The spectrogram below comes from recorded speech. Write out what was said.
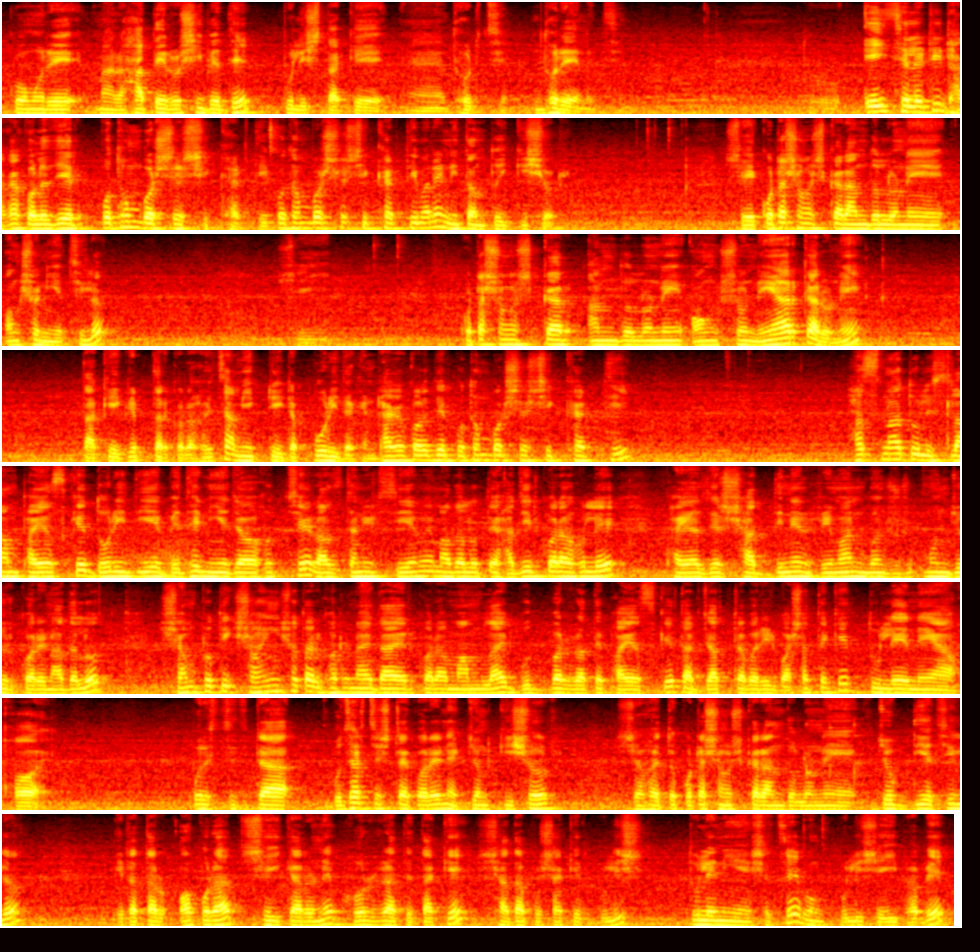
কোমরে মানে হাতে রশি বেঁধে পুলিশ তাকে ধরছে, ধরে এনেছে। তো এই ছেলেটি ঢাকা কলেজের প্রথম বর্ষের শিক্ষার্থী। প্রথম বর্ষের শিক্ষার্থী মানে নিতান্তই কিশোর। সে কোটা সংস্কার আন্দোলনে অংশ নিয়েছিল। সেই কোটা সংস্কার আন্দোলনে অংশ নেয়ার কারণে তাকে গ্রেপ্তার করা হয়েছে। আমি একটু এটা পড়ি দেখেন। ঢাকা কলেজের প্রথম বর্ষের শিক্ষার্থী হাসনাতুল ইসলাম ফায়াজকে দড়ি দিয়ে বেঁধে নিয়ে যাওয়া হচ্ছে। রাজধানীর সিএমএম আদালতে হাজির করা হলে ফায়াজের সাত দিনের রিমান্ড মঞ্জুর- করেন আদালত। সাম্প্রতিক সহিংসতার ঘটনায় দায়ের করা মামলায় বুধবার রাতে ফায়াজকে তার যাত্রাবাড়ির বাসা থেকে তুলে নেওয়া হয়। পরিস্থিতিটা বোঝার চেষ্টা করেন একজন কিশোর সে হয়তো কোটা সংস্কার আন্দোলনে যোগ দিয়েছিল। এটা তার অপরাধ। সেই কারণে ভোর রাতে তাকে সাদা পোশাকের পুলিশ তুলে নিয়ে এসেছে এবং পুলিশ এইভাবে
